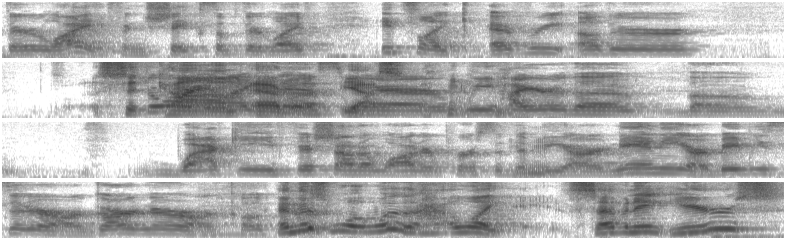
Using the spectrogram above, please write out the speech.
their life and shakes up their life. It's like every other story Sitcom like ever. this yes. where we hire the the wacky fish out of water person to be our nanny, our babysitter, our gardener, our cook. Mm-hmm. And this what was how, like seven, eight years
